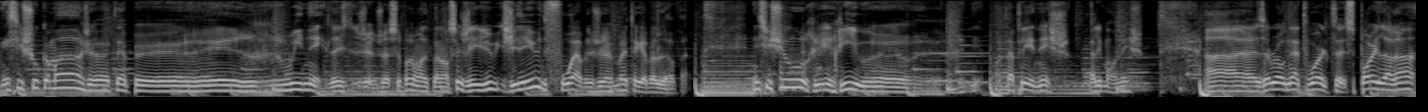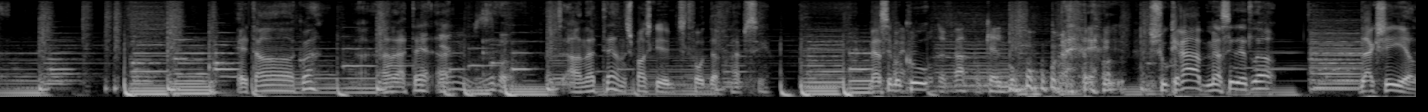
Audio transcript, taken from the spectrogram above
Nessichou, comment? J'étais un peu ruiné. Je, je sais pas comment le prononcer. J'ai eu, je l'ai eu une fois, mais je vais jamais été capable de le faire. Nessichou, ri, ri- euh, on va t'appeler Niche. Allez, mon Niche. Euh, Zero Network, spoil Laurent. est en quoi? En Athènes. Pas. En Athènes, je pense qu'il y a une petite faute de frappe ici. Merci beaucoup. De frappe quel. Choucrabe, merci d'être là. Black Shield.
